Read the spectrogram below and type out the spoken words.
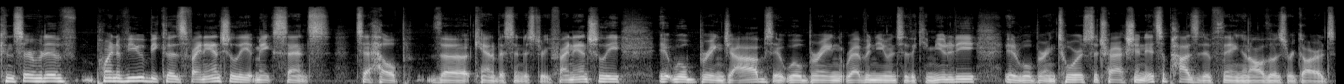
conservative point of view? Because financially, it makes sense to help the cannabis industry. Financially, it will bring jobs, it will bring revenue into the community, it will bring tourist attraction. It's a positive thing in all those regards.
